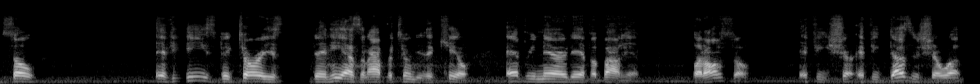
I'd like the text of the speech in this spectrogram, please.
So, if he's victorious, then he has an opportunity to kill every narrative about him. But also, if he show if he doesn't show up,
